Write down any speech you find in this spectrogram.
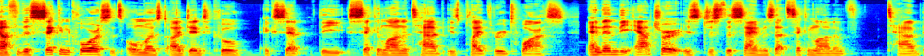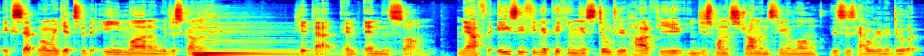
Now for the second chorus, it's almost identical, except the second line of tab is played through twice. And then the outro is just the same as that second line of tab, except when we get to the E minor, we're just gonna hit that and end the song. Now, if the easy finger picking is still too hard for you and you just want to strum and sing along, this is how we're gonna do it.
